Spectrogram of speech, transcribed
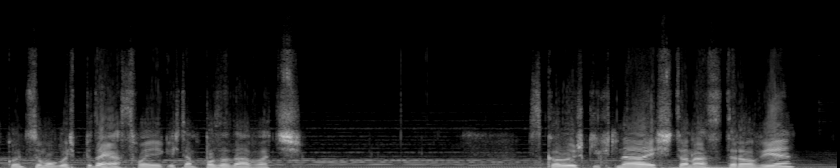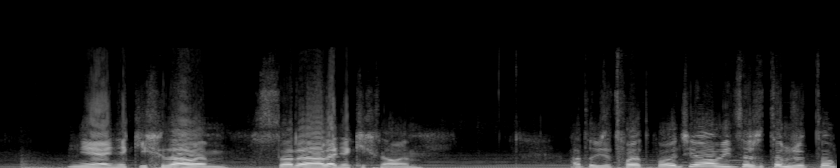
W końcu mogłeś pytania swoje jakieś tam pozadawać. Skoro już kichnąłeś, to na zdrowie? Nie, nie kichnąłem. Sorry, ale nie kichnąłem. A tu widzę twoje odpowiedzi, a widzę, że tym, że to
